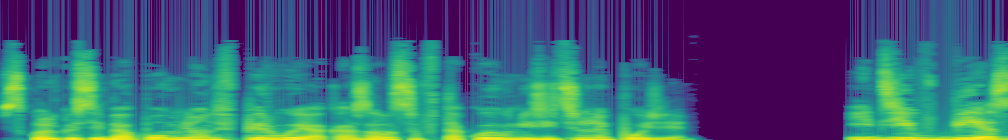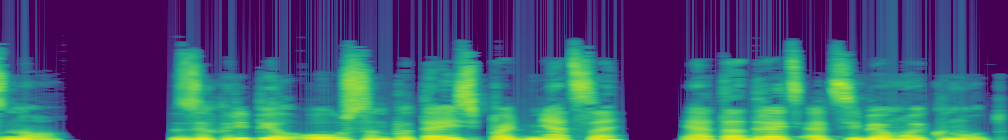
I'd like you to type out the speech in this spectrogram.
Сколько себя помню, он впервые оказался в такой унизительной позе. «Иди в бездну!» – захрипел Оусон, пытаясь подняться и отодрать от себя мой кнут.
